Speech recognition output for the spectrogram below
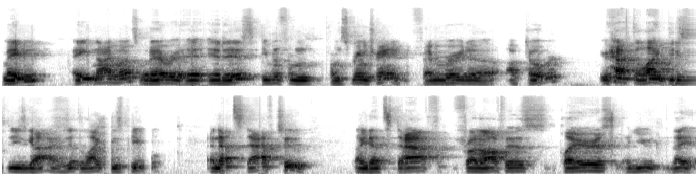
Maybe eight, nine months, whatever it, it is, even from from spring training, February to October you have to like these these guys. You have to like these people, and that staff too. Like that staff, front office, players. You they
